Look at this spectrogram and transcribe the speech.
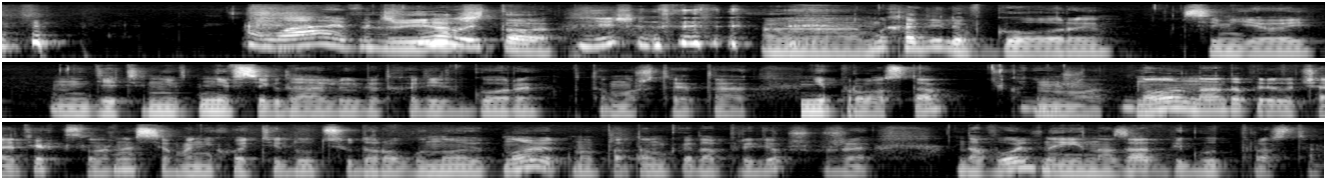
Вай, Я что? А, Мы ходили в горы с семьей. Дети не, не всегда любят ходить в горы, потому что это непросто. Вот. Но надо приучать их к сложностям. Они хоть идут всю дорогу, ноют, ноют, но потом, когда придешь, уже довольны и назад бегут просто.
